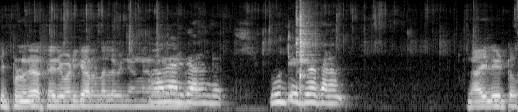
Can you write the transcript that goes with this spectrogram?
ഇപ്പോഴും റേഷനരി മേടിക്കാറുണ്ടല്ലോ പിന്നെ അങ്ങനെ മേടിക്കാറുണ്ട്. കൂട്ടിയിട്ട് വെക്കണം അതിൽ കിട്ടോ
